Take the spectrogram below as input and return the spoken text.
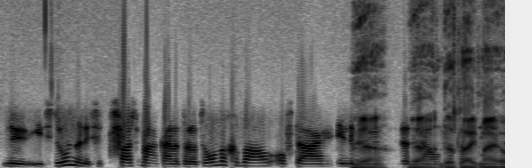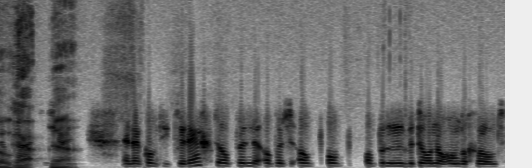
nu iets doen, dan is het vastmaken aan het rotondegebouw of daar in de buurt. Ja, Dat ja, dat lijkt mij ook. Ja. Ja. En dan komt hij terecht op een, op, een, op, op, op een betonnen ondergrond.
